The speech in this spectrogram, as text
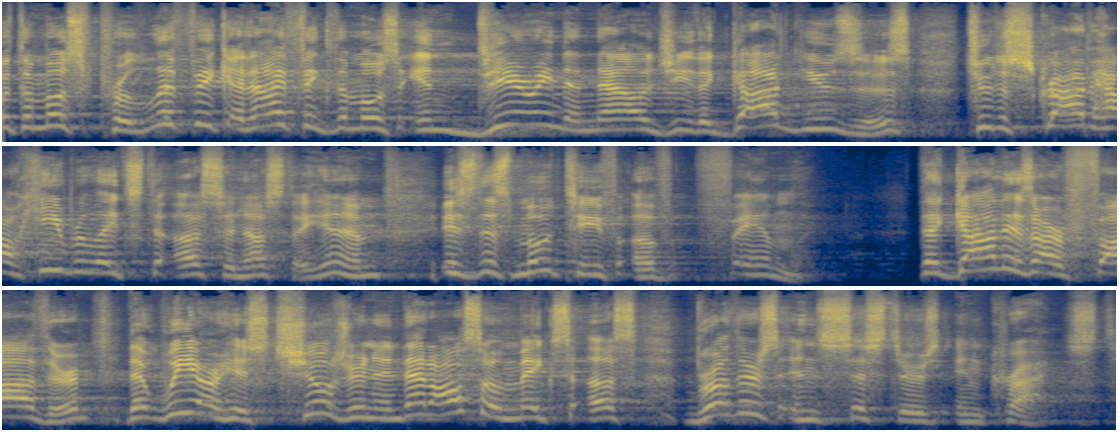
But the most prolific and I think the most endearing analogy that God uses to describe how he relates to us and us to him is this motif of family. That God is our father, that we are his children, and that also makes us brothers and sisters in Christ.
